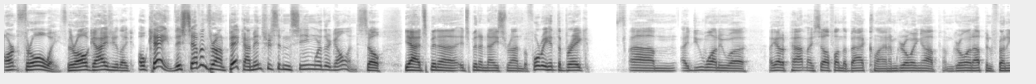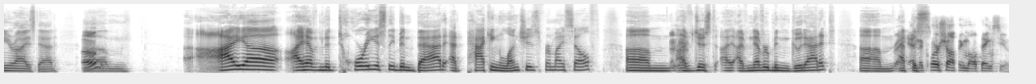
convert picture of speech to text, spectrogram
aren't throwaways. They're all guys you're like, okay, this seventh round pick, I'm interested in seeing where they're going. So, yeah, it's been a it's been a nice run. Before we hit the break, um, I do want to uh, I got to pat myself on the back, Klein. I'm growing up. I'm growing up in front of your eyes, Dad. Oh. Um, I uh, I have notoriously been bad at packing lunches for myself. Um. I've just I, have never been good at it. Um, right, and the, the core shopping mall thanks you.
